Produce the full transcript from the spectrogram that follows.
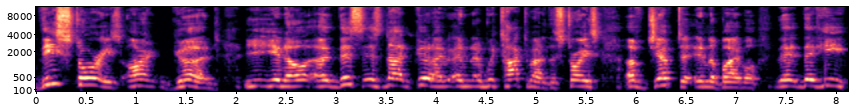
these stories aren't good. You, you know, uh, this is not good. I, and we talked about it, the stories of Jephthah in the Bible, that, that he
